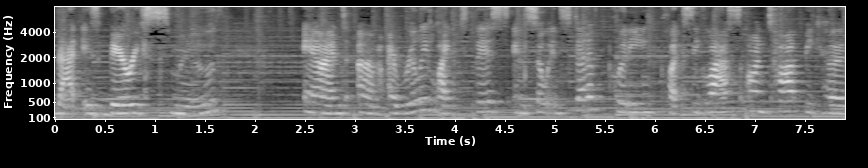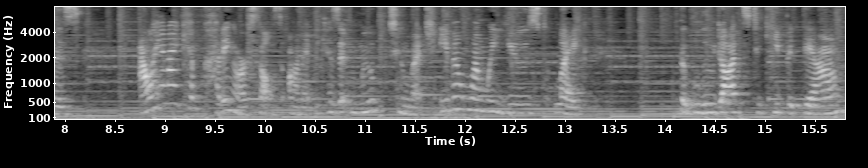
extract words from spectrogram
that is very smooth and um, I really liked this. And so instead of putting plexiglass on top because Allie and I kept cutting ourselves on it because it moved too much. Even when we used like the glue dots to keep it down,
